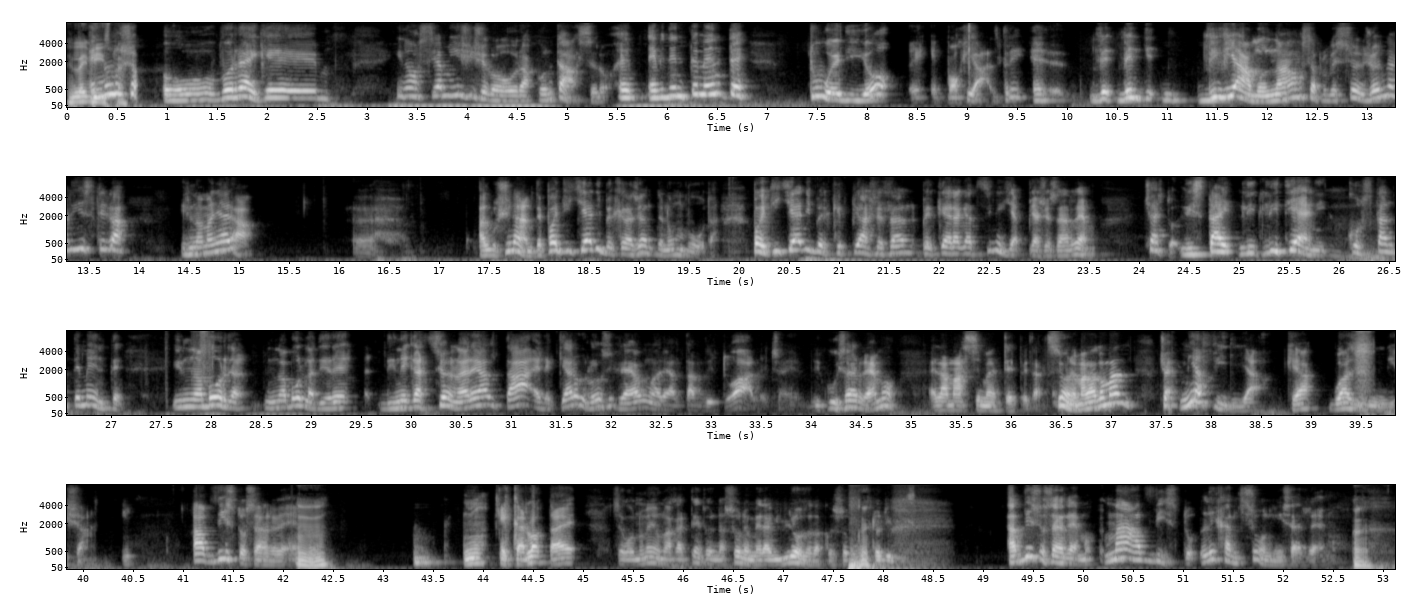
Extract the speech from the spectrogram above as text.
L'hai vista? non lo so, vorrei che i nostri amici ce lo raccontassero. E, evidentemente tu ed io e, e pochi altri eh, v- viviamo la nostra professione giornalistica in una maniera eh, allucinante. Poi ti chiedi perché la gente non vota, poi ti chiedi perché, piace San- perché ai ragazzini piace Sanremo. Certo, li, stai, li, li tieni costantemente in una bolla, in una bolla di, re, di, negazione della realtà ed è chiaro che loro si creano una realtà virtuale, cioè, di cui Sanremo è la massima interpretazione. Ma la domanda, cioè mia figlia che ha quasi 15 anni, ha visto Sanremo mm. Mm, e Carlotta è, secondo me, una cartina di tornasole meravigliosa da questo punto di vista. Ha visto Sanremo, ma ha visto le canzoni di Sanremo. Eh.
